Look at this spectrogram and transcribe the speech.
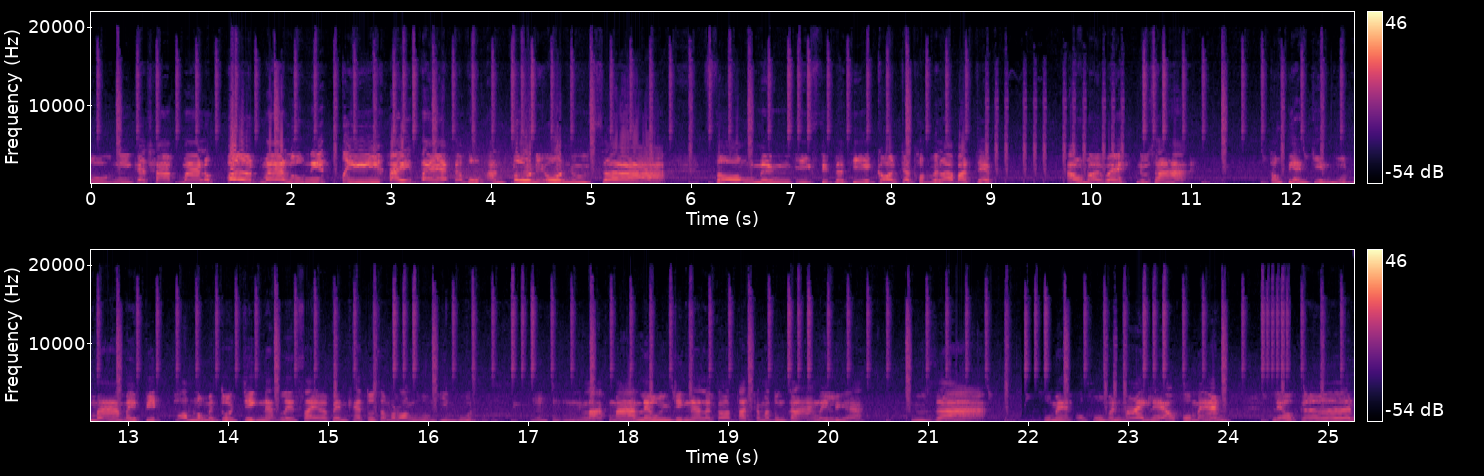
ลูกนี้กระชากมาแล้วเปิดมาลูกนี้ตีไข่แตกครับผมอันโตนิโอนูซ่า สองหนึ่งอีกสิบนาทีก่อนจะทดเวลาบาดเจ็บ เอาหน่อยเว้ยนูซ่า ต้องเปลี่ยนกินวูดมาไม่ฟิตพร้อมลงเป็นตัวจริงนะ เลยใส่มาเป็นแค่ตัวสำรองของผมกินวูดลากมาเร็วจริงๆนะ แล้วก็ตัดกันมาตรงกลางไม่เหลือนูซ่าโคแมน โอ้โห มันมาอีกแล้วโคแมน เร็วเกิน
